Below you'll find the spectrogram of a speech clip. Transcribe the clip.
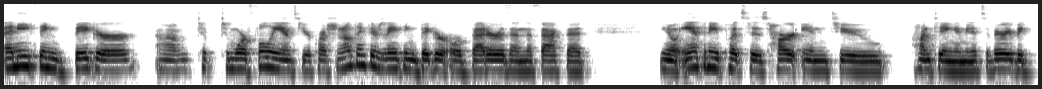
anything bigger um to to more fully answer your question. I don't think there's anything bigger or better than the fact that you know anthony puts his heart into hunting. I mean it's a very big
